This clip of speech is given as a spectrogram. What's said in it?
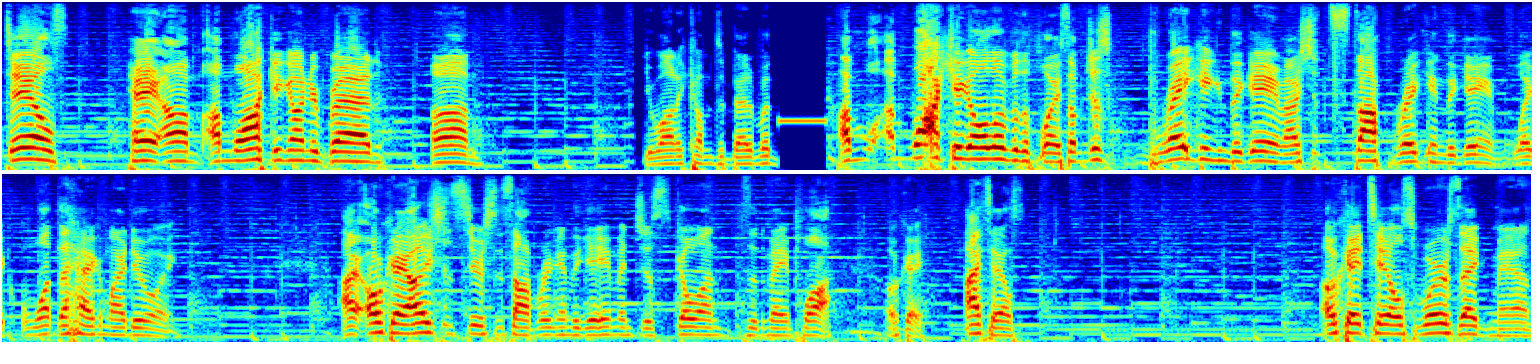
Tails! Hey, um, I'm walking on your bed. Um, you want to come to bed with... I'm, I'm walking all over the place. I'm just breaking the game. I should stop breaking the game. Like, what the heck am I doing? I Okay, I should seriously stop breaking the game and just go on to the main plot. Okay. Hi, Tails. Okay, Tails, where's Eggman?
